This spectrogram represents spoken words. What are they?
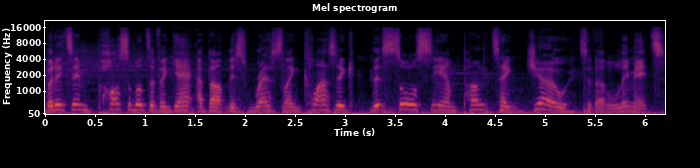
but it's impossible to forget about this wrestling classic that saw CM Punk take Joe to the limit.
